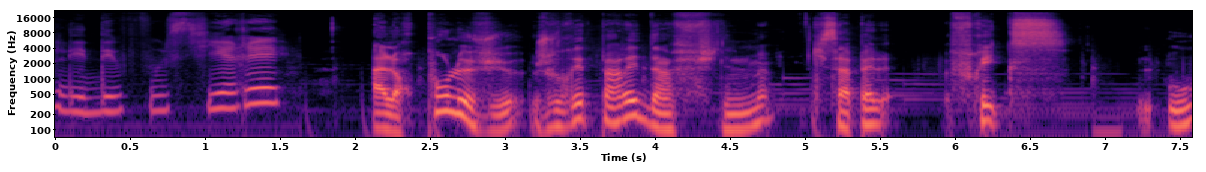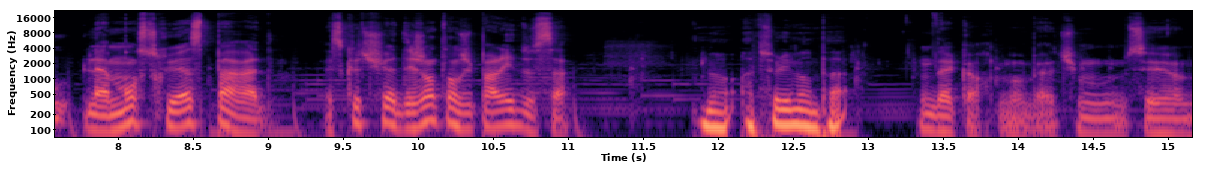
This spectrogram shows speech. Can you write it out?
les dépoussiérer. Alors, pour le vieux, je voudrais te parler d'un film qui s'appelle Freaks, ou La monstrueuse parade. Est-ce que tu as déjà entendu parler de ça? Non, absolument pas. D'accord, bon, bah, c'est un,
